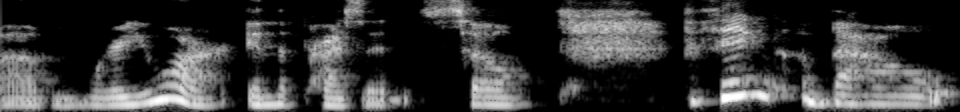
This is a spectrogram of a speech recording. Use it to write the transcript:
um, where you are in the present. So, the thing about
